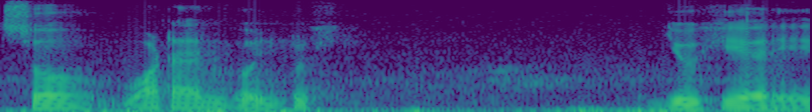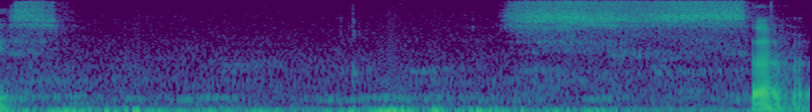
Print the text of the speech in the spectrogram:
So what I am going to give here is server.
